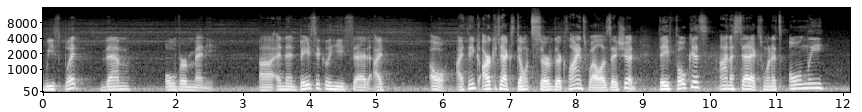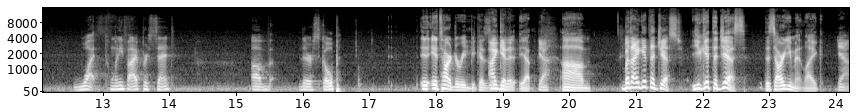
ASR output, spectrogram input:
we split them over many. Uh, and then basically he said, I, oh, I think architects don't serve their clients well as they should. They focus on aesthetics when it's only what 25% of their scope. It, it's hard to read because I get it. Yep. Yeah. Um, but i get the gist you get the gist. This argument, like, yeah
